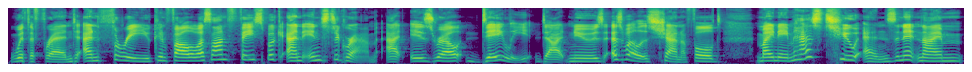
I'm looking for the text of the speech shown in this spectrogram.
with a friend. And three, you can follow us on Facebook and Instagram at IsraelDaily.news as well as Shanna Fuld. My name has two N's in it and I'm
